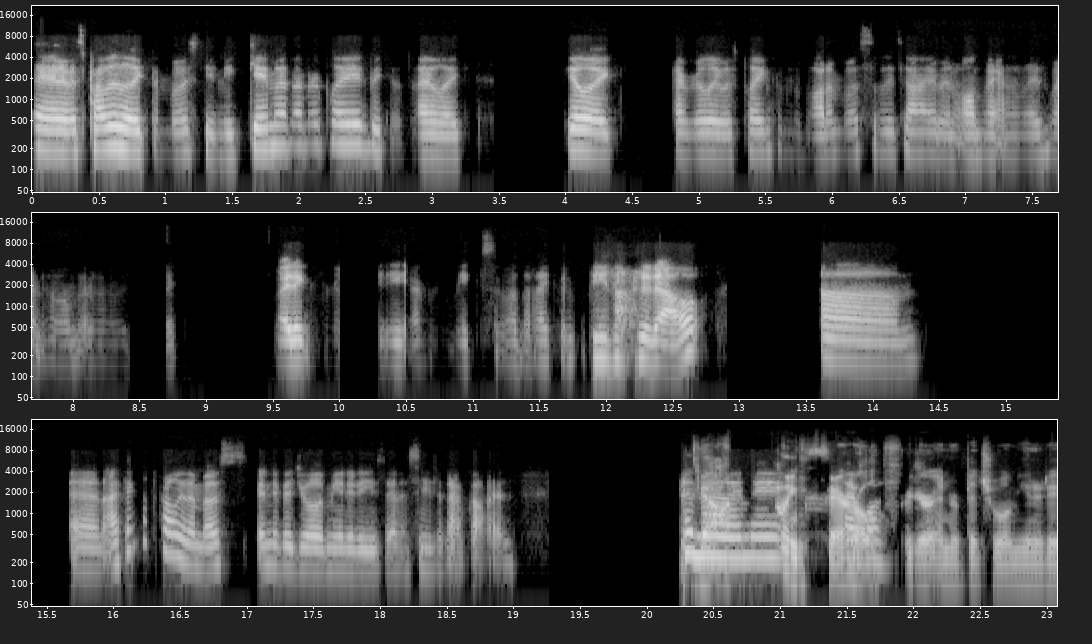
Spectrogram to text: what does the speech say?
And it was probably like the most unique game I've ever played because I like feel like I really was playing from the bottom most of the time and all my allies went home and I was like fighting for immunity every week so that I couldn't be voted out. Um, and I think that's probably the most individual immunities in a season I've gotten. And yeah, then I made going feral won, for your individual immunity.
